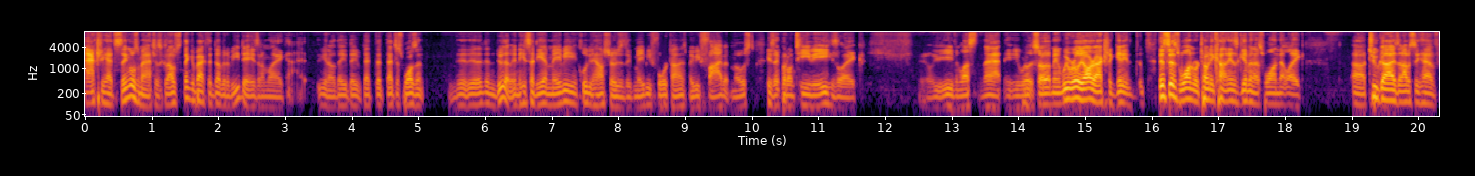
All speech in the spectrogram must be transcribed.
actually had singles matches? Because I was thinking back to WWE days, and I'm like, you know, they they that that, that just wasn't. They, they didn't do that. And he said, yeah, maybe including house shows, like maybe four times, maybe five at most. He's like, but on TV, he's like, you know, even less than that. He really, so I mean, we really are actually getting. This is one where Tony Khan is giving us one that like uh, two guys that obviously have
